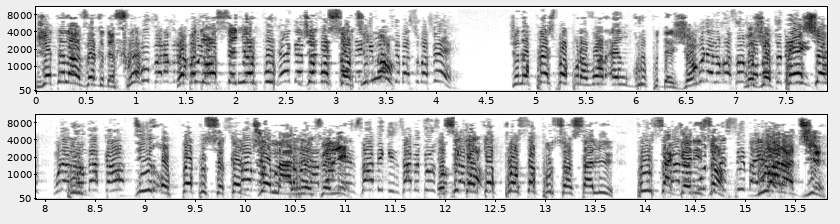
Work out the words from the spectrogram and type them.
J'étais là avec des frères. Pas dit, oh Seigneur, pour je vais sortir. Non. Je ne prêche pas pour avoir un groupe de gens, mais je prêche pour dire au peuple ce que Dieu m'a révélé. Et si quelqu'un prend ça pour son salut, pour sa guérison, gloire à Dieu.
